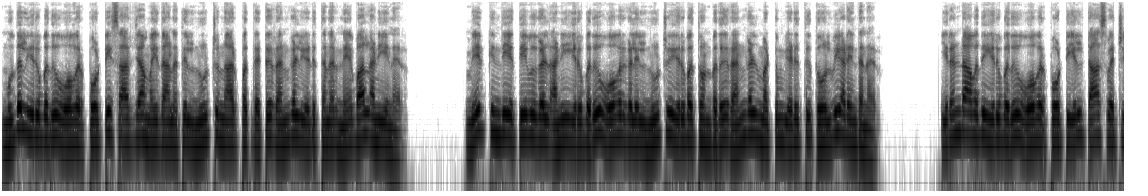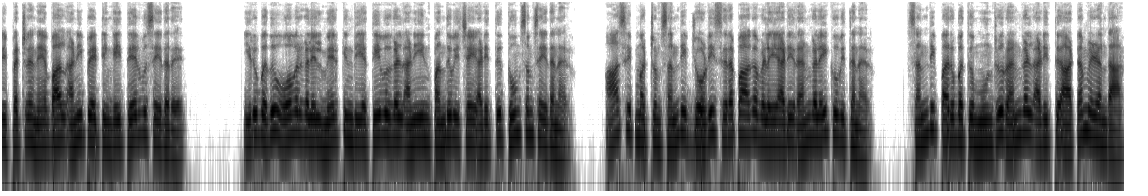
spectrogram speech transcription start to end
முதல் இருபது ஓவர் போட்டி சார்ஜா மைதானத்தில் நூற்று நாற்பத்தெட்டு ரன்கள் எடுத்தனர் நேபாள் அணியினர். மேற்கிந்திய தீவுகள் அணி இருபது ஓவர்களில் நூற்று இருபத்தொன்பது ரன்கள் மட்டும் எடுத்து தோல்வி அடைந்தனர். இரண்டாவது இருபது ஓவர் போட்டியில் டாஸ் வெற்றி பெற்ற நேபாள் அணி பேட்டிங்கை தேர்வு செய்தது. இருபது ஓவர்களில் மேற்கிந்திய தீவுகள் அணியின் பந்துவீச்சை அடித்து தூம்சம் செய்தனர். ஆசிப் மற்றும் சந்தீப் ஜோடி சிறப்பாக விளையாடி ரன்களை குவித்தனர். சந்தீப் அறுபத்து மூன்று ரன்கள் அடித்து ஆட்டம் இழந்தார்.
